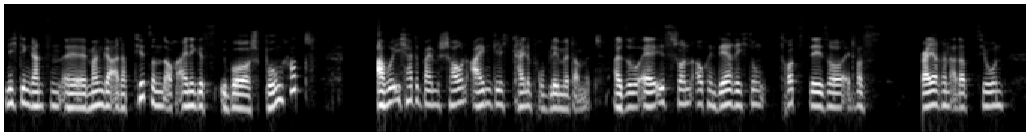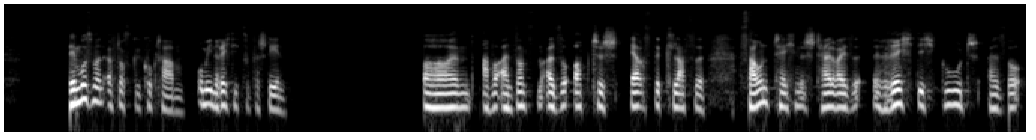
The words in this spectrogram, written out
nicht den ganzen äh, Manga adaptiert, sondern auch einiges übersprungen hat. Aber ich hatte beim Schauen eigentlich keine Probleme damit. Also er ist schon auch in der Richtung, trotz dieser etwas freieren Adaption, den muss man öfters geguckt haben, um ihn richtig zu verstehen. Und aber ansonsten also optisch erste Klasse, soundtechnisch teilweise richtig gut. Also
